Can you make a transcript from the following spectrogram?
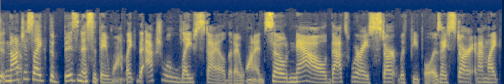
not yeah. just like the business that they want, like the actual lifestyle that I wanted. So now that's where I start with people as I start and I'm like,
